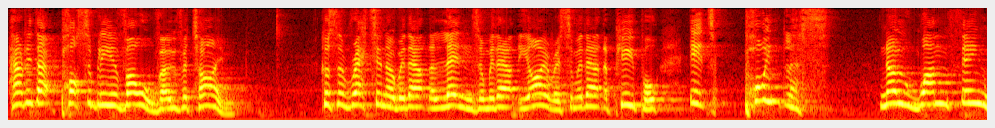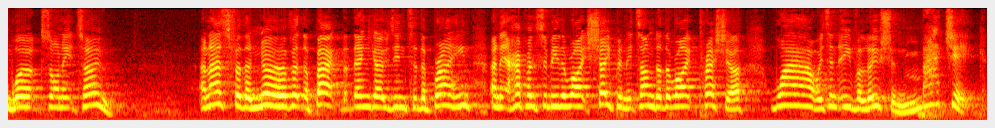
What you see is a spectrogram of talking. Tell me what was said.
How did that possibly evolve over time? Because the retina without the lens and without the iris and without the pupil, it's pointless. No one thing works on its own. And as for the nerve at the back that then goes into the brain and it happens to be the right shape and it's under the right pressure, wow, isn't evolution magic?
